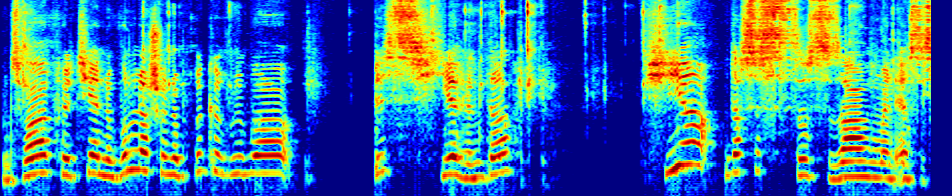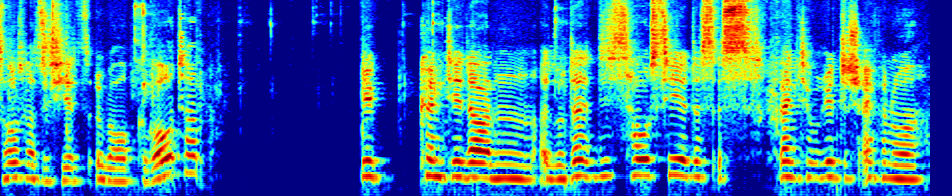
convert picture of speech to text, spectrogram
Und zwar führt hier eine wunderschöne Brücke rüber bis hier hinter. Hier, das ist sozusagen mein erstes Haus, was ich jetzt überhaupt gebaut habe. Hier könnt ihr dann, also da, dieses Haus hier, das ist rein theoretisch einfach nur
